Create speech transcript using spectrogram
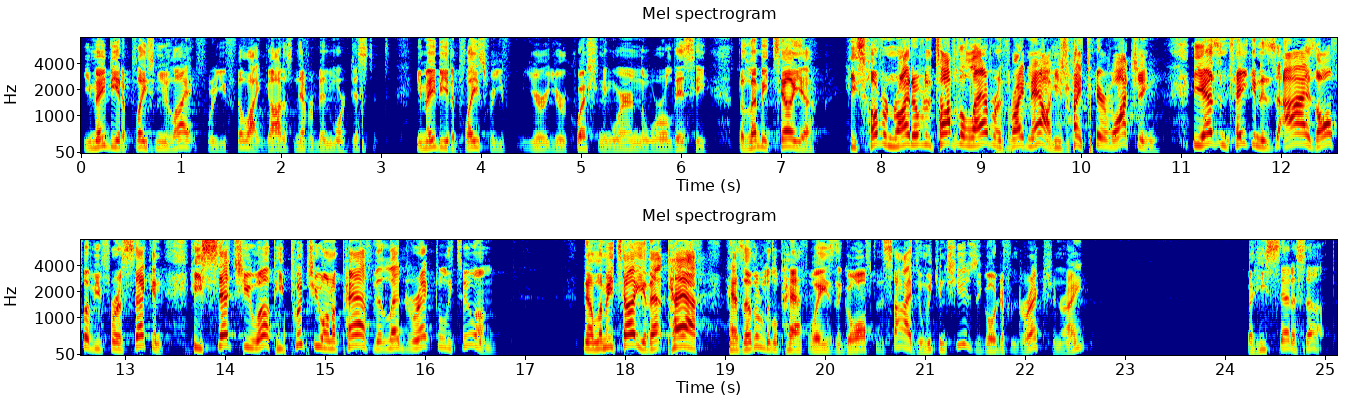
You may be at a place in your life where you feel like God has never been more distant. You may be at a place where you, you're, you're questioning where in the world is He. But let me tell you, He's hovering right over the top of the labyrinth right now. He's right there watching. He hasn't taken his eyes off of you for a second. He sets you up, he put you on a path that led directly to him. Now, let me tell you, that path has other little pathways that go off to the sides, and we can choose to go a different direction, right? But he set us up.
